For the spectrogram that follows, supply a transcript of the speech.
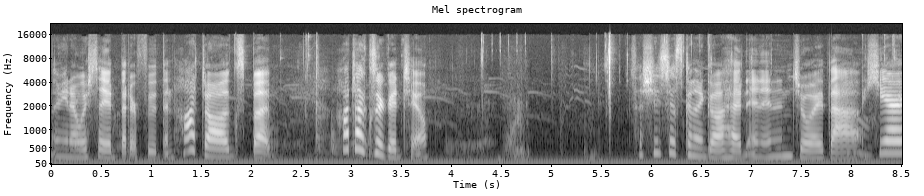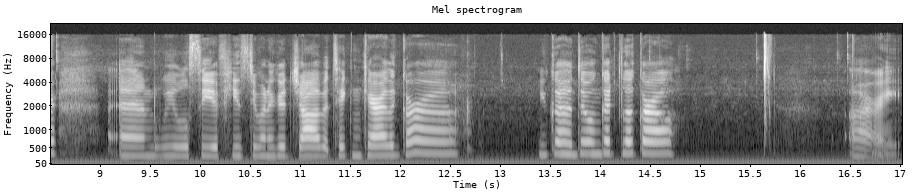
I mean, I wish they had better food than hot dogs, but hot dogs are good too. So she's just going to go ahead and enjoy that here. And we will see if he's doing a good job at taking care of the girl. You gonna doing good, little girl? Alright.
